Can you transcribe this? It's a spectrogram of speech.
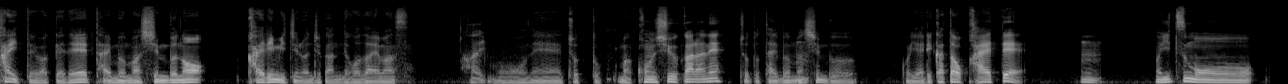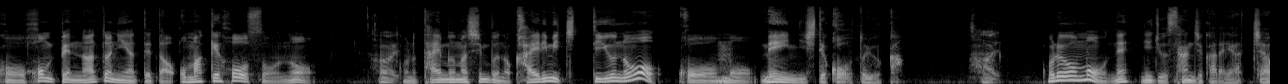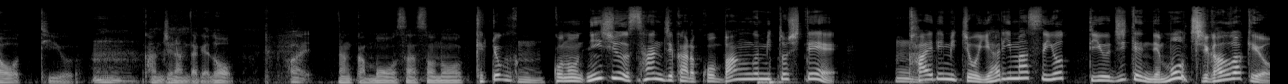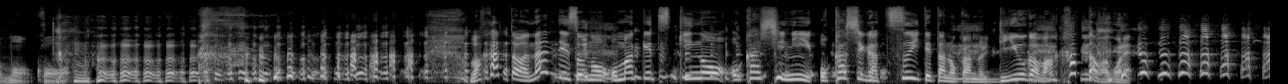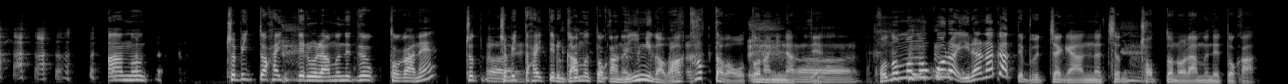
はいというわけでタイムマシン部の帰り道の時間でございますはい。もうねちょっと、まあ、今週からねちょっとタイムマシン部、こうやり方を変えて、うん。まあ、いつもこう本編の後にやってたおまけ放送のはい。このタイムマシン部の帰り道っていうのをこうもうメインにしてこうというかはい。これをもうね23時からやっちゃおうっていううん。感じなんだけどはい。なんかもうさその結局うん。この23時からこう番組としてうん。帰り道をやりますよっていう時点でもう違うわけよもうこう。分かったわ。なんでそのおまけ付きのお菓子にお菓子がついてたのかの理由が分かったわこれ。あのちょびっと入ってるラムネとかねちょっとちょびっと入ってるガムとかの意味が分かったわ大人になって。あ子供の頃はいらなかったよぶっちゃけあんなちょちょっとのラムネとか。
